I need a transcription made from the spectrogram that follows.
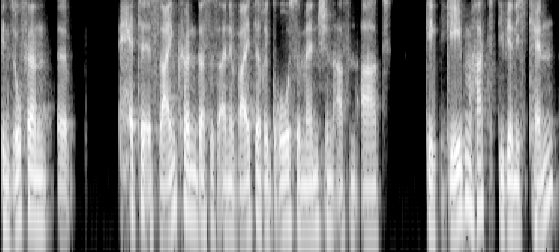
Insofern äh, hätte es sein können, dass es eine weitere große Menschenaffenart gegeben hat, die wir nicht kennen.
